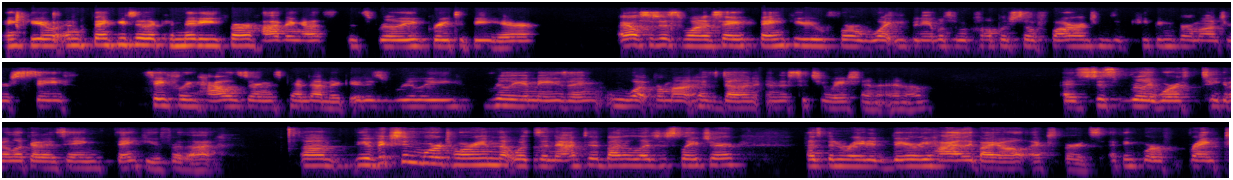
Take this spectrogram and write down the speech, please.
Thank you. And thank you to the committee for having us. It's really great to be here. I also just want to say thank you for what you've been able to accomplish so far in terms of keeping Vermonters safe, safely housed during this pandemic. It is really, really amazing what Vermont has done in this situation. And um, it's just really worth taking a look at it and saying thank you for that. Um, the eviction moratorium that was enacted by the legislature has been rated very highly by all experts. I think we're ranked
